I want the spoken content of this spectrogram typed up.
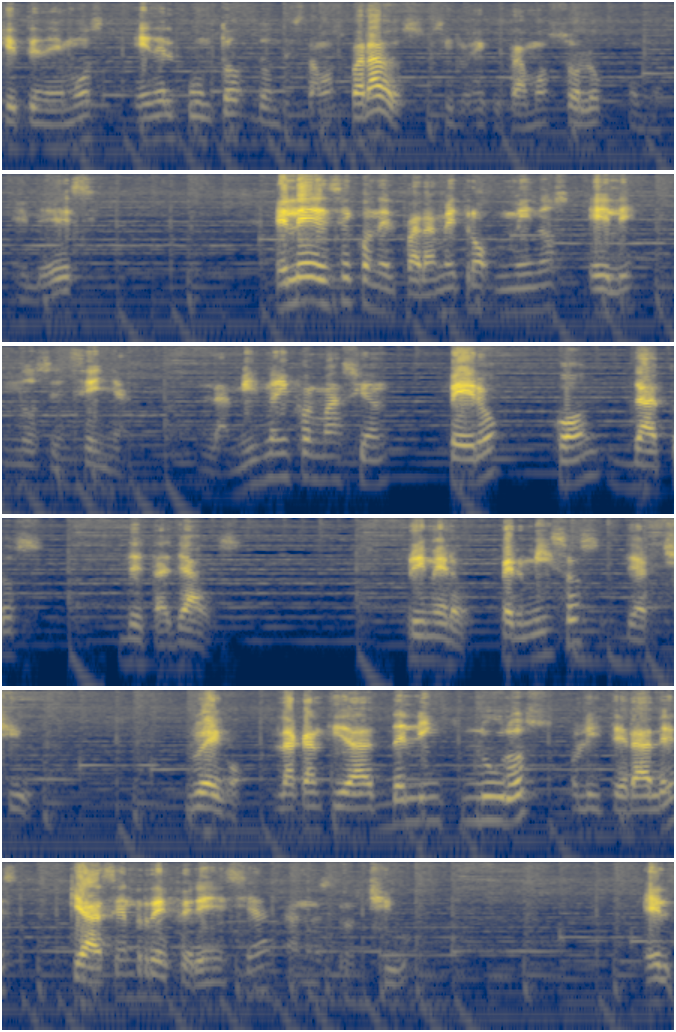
que tenemos en el punto donde estamos parados, si lo ejecutamos solo como ls. ls con el parámetro "-l nos enseña la misma información, pero con datos detallados. Primero, permisos de archivo. Luego, la cantidad de links luros o literales que hacen referencia a nuestro archivo. El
